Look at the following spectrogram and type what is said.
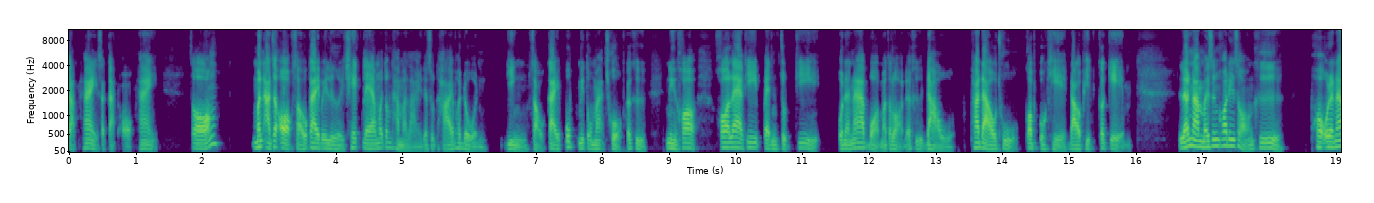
จัดให้สกัดออกให้2มันอาจจะออกเสาไกลไปเลย เช็กแล้วไม่ต้องทำอะไร แต่สุดท้ายพอโดน ยิงเสาไกลปุ๊บ Mitoma โฉบก็คือ นี่ข้อข้อแรกที่เป็นจุดที่ Onana บอดมาตลอดก็คือเดา ถ้าเดาถูกก็โอเคเดาผิดก็เกม แล้วนำไปซึ่งข้อที่ 2 คือ พอ Onana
